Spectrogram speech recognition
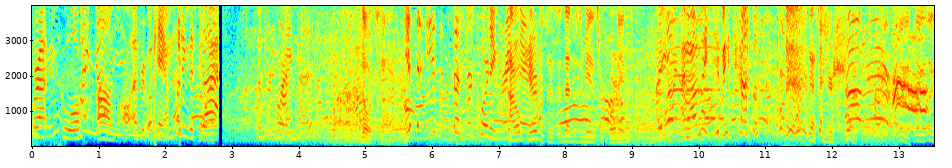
we're at school. Um, all, every okay, I'm putting this away. It's recording. No, it's not. Yes, it is. It says recording right there. I don't there. care if it says it. That doesn't mean it's recording. I'm on my tippy toes. Yes, because you're short. Oh, look at, look at, look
